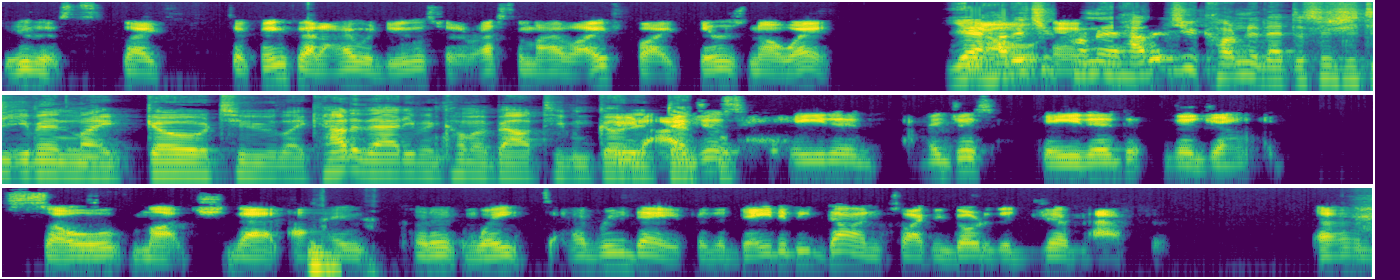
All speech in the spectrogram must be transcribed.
do this. Like to think that I would do this for the rest of my life, like there's no way. Yeah, you know, how did you come to how did you come to that decision to even like go to like how did that even come about to even go dude, to dental? I just hated I just hated the job so much that I couldn't wait every day for the day to be done so I could go to the gym after. Um,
